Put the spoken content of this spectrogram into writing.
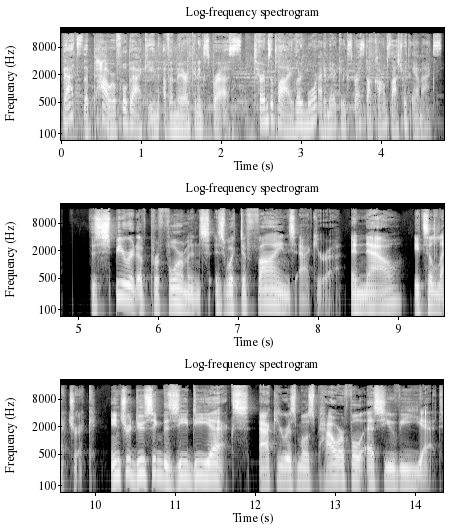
That's the powerful backing of American Express. Terms apply. Learn more at americanexpress.com slash with Amex. The spirit of performance is what defines Acura. And now it's electric. Introducing the ZDX, Acura's most powerful SUV yet.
